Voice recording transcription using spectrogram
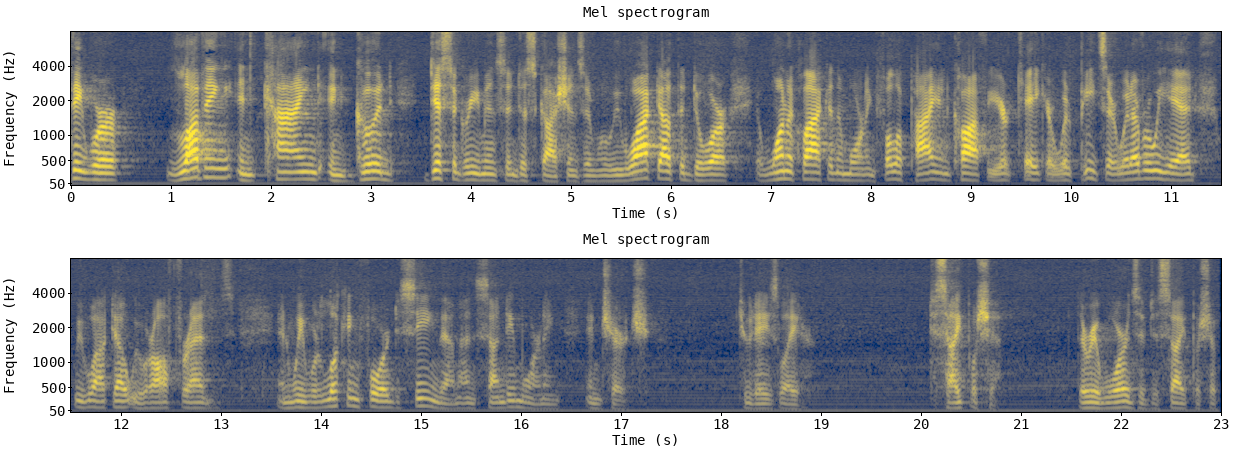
they were loving and kind and good disagreements and discussions. And when we walked out the door at 1 o'clock in the morning, full of pie and coffee or cake or with pizza or whatever we had, we walked out, we were all friends. And we were looking forward to seeing them on Sunday morning in church two days later. Discipleship, the rewards of discipleship.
